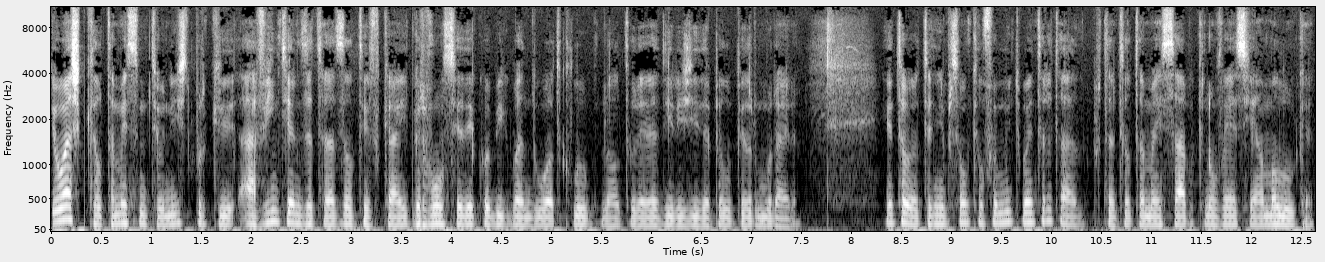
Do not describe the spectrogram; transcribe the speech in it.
eu acho que ele também se meteu nisto porque há 20 anos atrás ele teve cá e gravou um CD com a Big Band do Hot Club, na altura era dirigida pelo Pedro Moreira. Então eu tenho a impressão que ele foi muito bem tratado, portanto ele também sabe que não vem assim à maluca.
